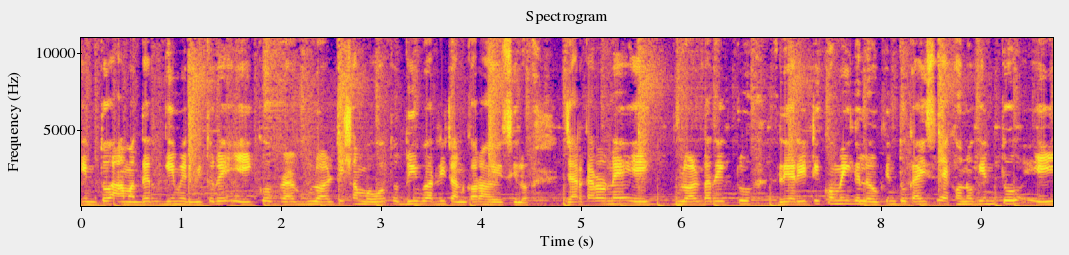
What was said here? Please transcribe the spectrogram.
কিন্তু আমাদের গেমের ভিতরে এই গ্লোয়ালটি সম্ভবত দুইবার রিটার্ন করা হয়েছিল, যার কারণে এই গ্লোয়ালটার একটু রেয়ারিটি কমে গেলেও কিন্তু গাইজ এখনও কিন্তু এই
